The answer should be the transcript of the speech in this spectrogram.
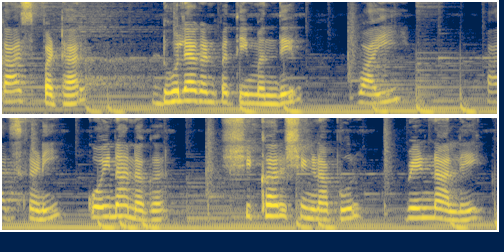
कास पठार ढोल्या गणपती मंदिर वाई पाचगणी कोयनानगर शिखर शिंगणापूर वेण्णा लेक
